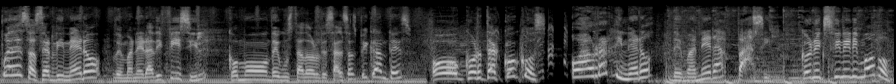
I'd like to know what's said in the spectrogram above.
Puedes hacer dinero de manera difícil, como degustador de salsas picantes, o cortacocos, o ahorrar dinero de manera fácil con Xfinity Mobile.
